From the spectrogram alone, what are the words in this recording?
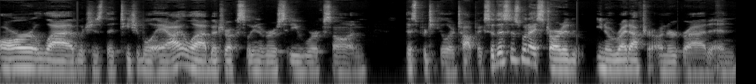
our lab, which is the Teachable AI lab at Drexel University, works on this particular topic. So this is what I started, you know, right after undergrad and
